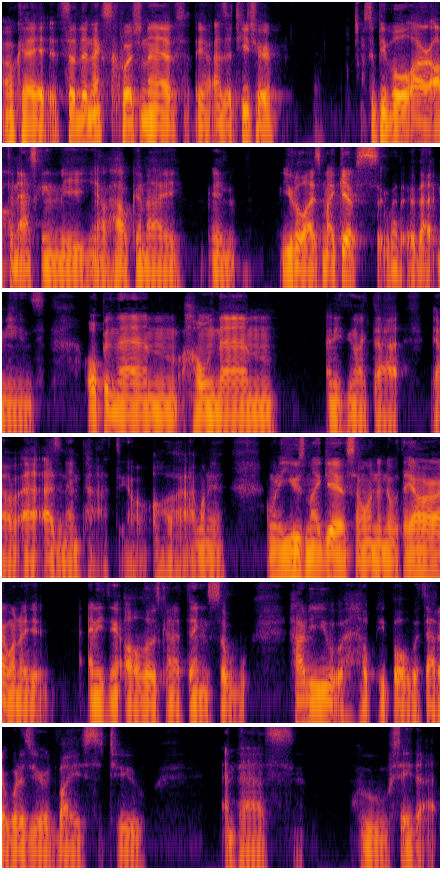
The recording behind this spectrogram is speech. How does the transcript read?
okay. So the next question I have, you know, as a teacher, so people are often asking me, you know, how can I, in utilize my gifts, whether that means open them, hone them, anything like that. You know, as an empath, you know, oh, I want to, I want to use my gifts. I want to know what they are. I want to anything, all those kind of things. So, how do you help people with that, or what is your advice to empaths who say that,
